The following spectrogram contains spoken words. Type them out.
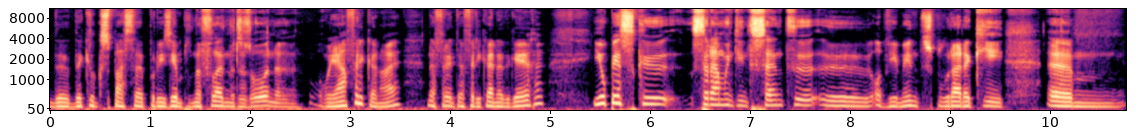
de, daquilo que se passa, por exemplo, na Flandres ou, na, ou em África, não é? Na frente africana de guerra. E eu penso que será muito interessante, uh, obviamente, explorar aqui. Um,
